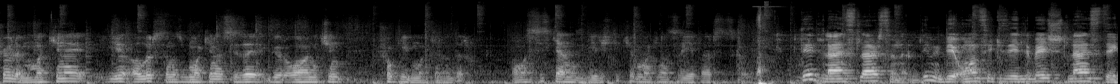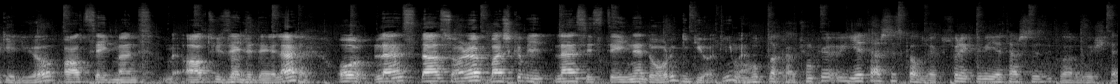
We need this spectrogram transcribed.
şöyle makineyi alırsınız, bu makine size göre o an için çok iyi bir makinedir. Ama siz kendiniz geliştikçe bu makine size yetersiz kalır. Bir de lensler sanırım değil mi? Bir 1855 lens de geliyor. Alt segment 650D'ler. Tabii. O lens daha sonra başka bir lens isteğine doğru gidiyor değil mi? Mutlaka çünkü yetersiz kalacak. Sürekli bir yetersizlik var bu işte.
